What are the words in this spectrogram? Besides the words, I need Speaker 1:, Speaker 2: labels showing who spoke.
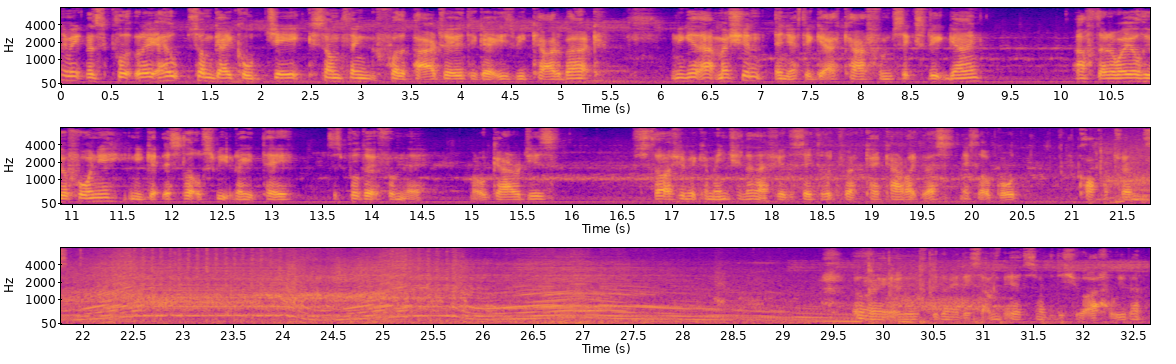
Speaker 1: to make this clip right, I helped some guy called Jake something for the Padre to get his wee car back. And you get that mission and you have to get a car from Sixth Street Gang, after a while he'll phone you and you get this little sweet ride to just pulled out from the little garages. Just thought I should make a mention of that if you decide to look for a car like this. Nice little gold copper trims. Alright, going to do something, I just wanted to show off a wee bit.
